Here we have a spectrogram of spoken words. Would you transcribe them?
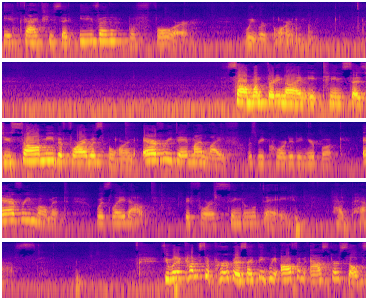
In fact, he said, even before we were born. Psalm 139, 18 says, You saw me before I was born. Every day of my life was recorded in your book. Every moment was laid out before a single day had passed. See, when it comes to purpose, I think we often ask ourselves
